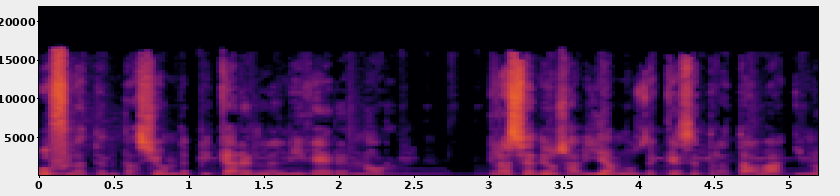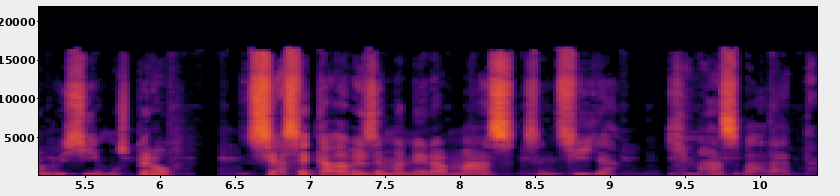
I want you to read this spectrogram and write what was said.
Uf, la tentación de picar en la liga era enorme. Gracias a Dios sabíamos de qué se trataba y no lo hicimos, pero se hace cada vez de manera más sencilla y más barata.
